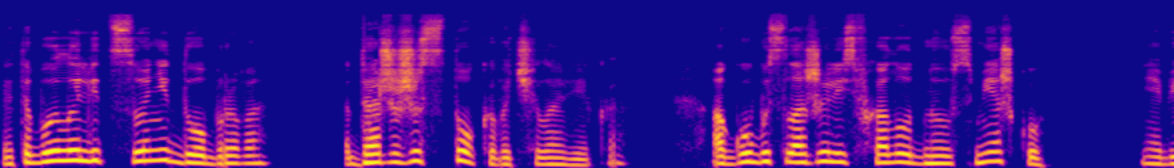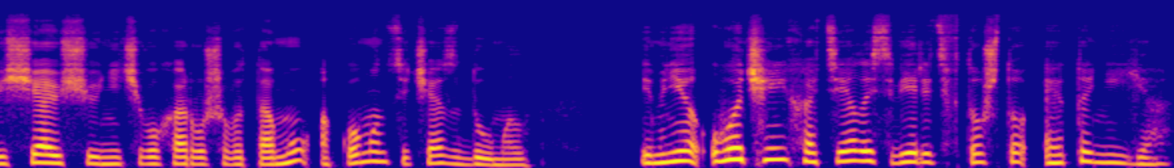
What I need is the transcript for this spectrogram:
Это было лицо недоброго, даже жестокого человека, а губы сложились в холодную усмешку, не обещающую ничего хорошего тому, о ком он сейчас думал. И мне очень хотелось верить в то, что это не я.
